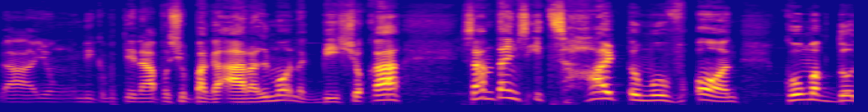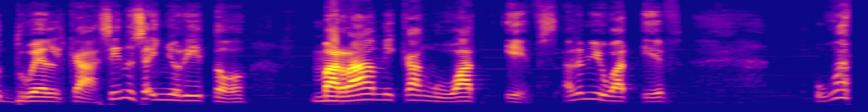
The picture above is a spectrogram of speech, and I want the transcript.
ah, yung hindi ko tinapos yung pag-aaral mo, nagbisyo ka. Sometimes it's hard to move on kung magdo-dwell ka. Sino sa inyo rito, marami kang what ifs. Alam niyo what if? What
